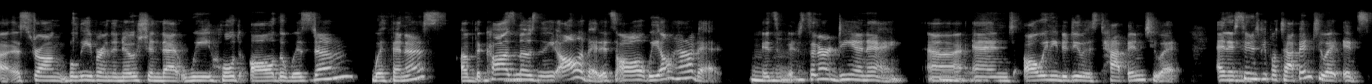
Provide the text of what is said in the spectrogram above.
uh, a strong believer in the notion that we hold all the wisdom within us of the cosmos and the, all of it. It's all we all have it. Mm-hmm. It's it's in our DNA, uh, mm-hmm. and all we need to do is tap into it. And as soon as people tap into it, it's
